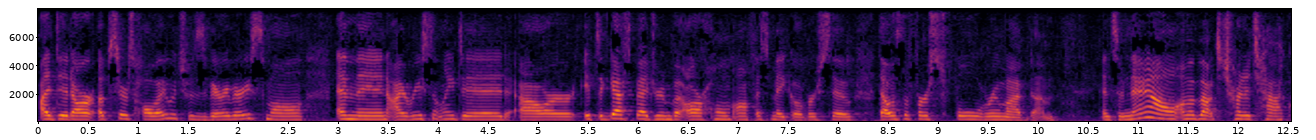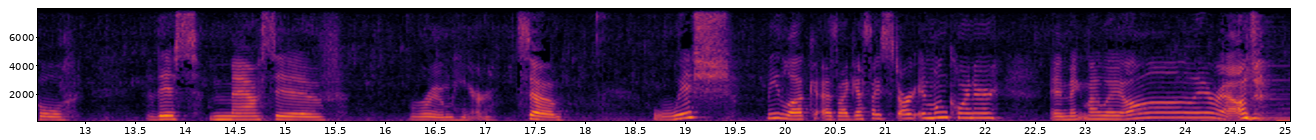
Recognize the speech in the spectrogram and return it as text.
I did our upstairs hallway, which was very, very small. And then I recently did our, it's a guest bedroom, but our home office makeover. So that was the first full room I've done. And so now I'm about to try to tackle this massive room here. So wish me luck as I guess I start in one corner and make my way all the way around.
